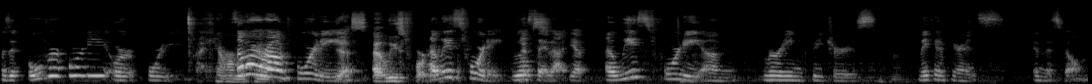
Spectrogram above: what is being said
Was it over forty or forty? I can't remember. Somewhere around forty. Yes, at least forty. At least 40. We'll Yes. say that. Yep. At least 40 um, marine creatures Mhm. make an appearance in this film.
